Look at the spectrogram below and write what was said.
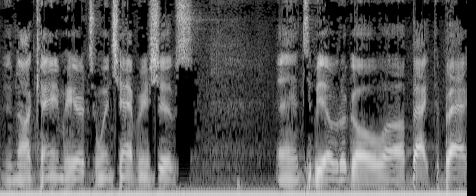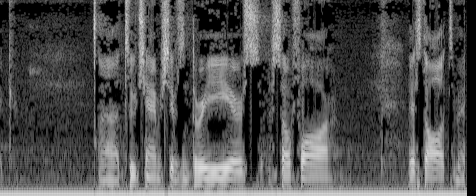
You know, I came here to win championships and to be able to go uh, back to back, uh, two championships in three years so far. It's the ultimate.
